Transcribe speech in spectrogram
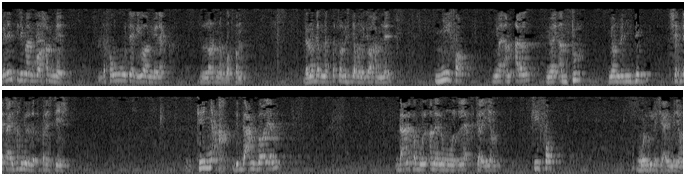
beneen ilimaan boo xam ne dafa wuuteeg yoon wi rek lor na boppam dañoo dem nag ba tollu ci jamono joo xam ne ñii fo ñooy am alal ñooy am tur ñoom la ñuy dégg chef d'état yi sax ñu leen ëpp prestige kii ñaq di daan dooleem daanaka bul amee lu mu lekk ca lay yem kii fo mooy rule ci ay million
